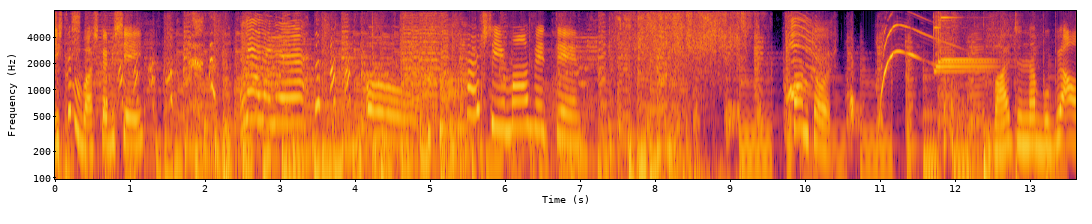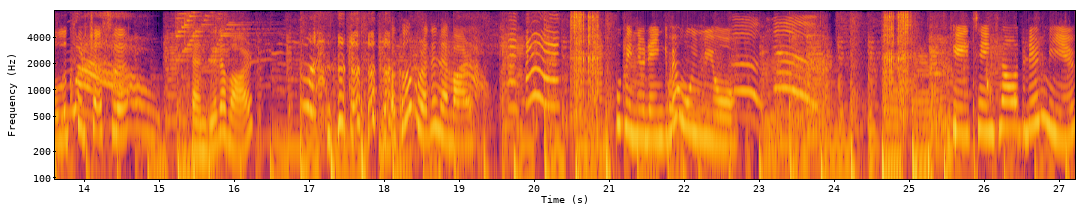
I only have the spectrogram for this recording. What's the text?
İşte bu başka bir şey. Her şeyi mahvettin. Son tur. Vay canına bu bir allık fırçası. Sende de var. Bakalım burada ne var? Bu benim rengime uymuyor. Kate seninkini alabilir miyim?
